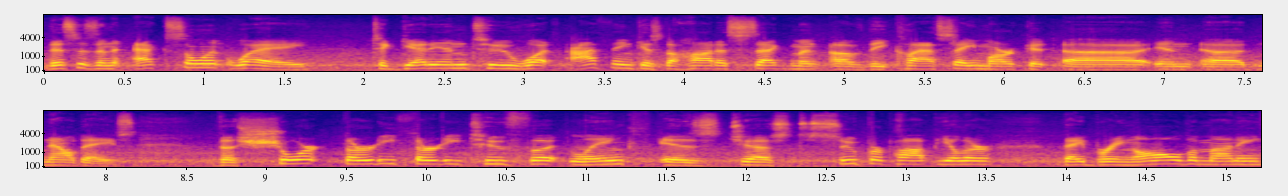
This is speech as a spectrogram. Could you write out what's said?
This is an excellent way to get into what I think is the hottest segment of the Class A market uh, in uh, nowadays. The short 30, 32 foot length is just super popular. They bring all the money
